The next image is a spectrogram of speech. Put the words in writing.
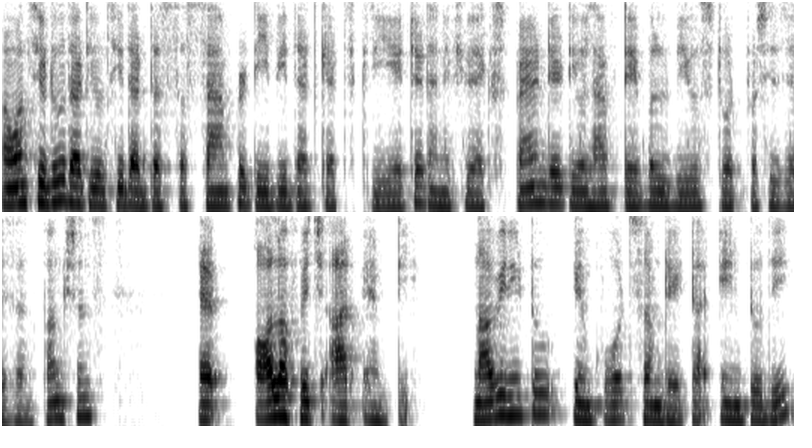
Now once you do that, you'll see that there's a sample DB that gets created. And if you expand it, you'll have table views, stored procedures and functions, uh, all of which are empty. Now we need to import some data into the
